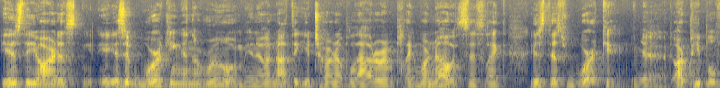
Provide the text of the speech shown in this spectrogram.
Is the artist, is it working in the room? You know, not that you turn up louder and play more notes. It's like, is this working? Yeah. Are people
